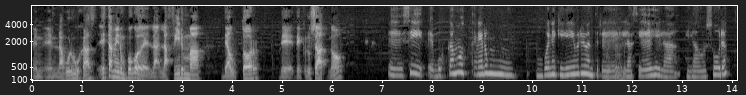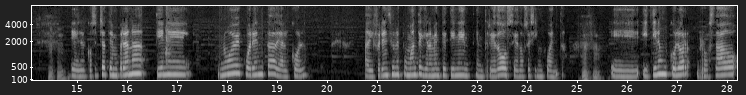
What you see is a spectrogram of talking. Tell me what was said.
en, las burbujas, es también un poco de la, firma de autor de, Cruzat, ¿no? Eh, sí, eh, buscamos tener un, buen equilibrio entre la acidez y la, y la dulzura. El cosecha temprana tiene 9,40 de alcohol, a diferencia de un espumante que generalmente tiene entre 12 12,50. Eh, y tiene un color rosado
